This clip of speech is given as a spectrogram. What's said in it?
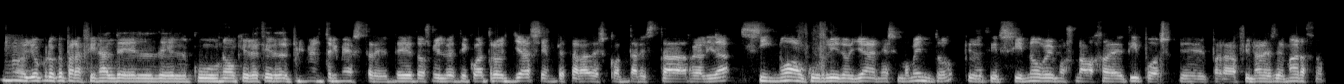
No, yo creo que para final del, del, Q1, quiero decir, del primer trimestre de 2024, ya se empezará a descontar esta realidad. Si no ha ocurrido ya en ese momento, quiero decir, si no vemos una bajada de tipos eh, para finales de marzo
